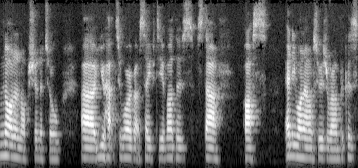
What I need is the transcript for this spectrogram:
not an option at all. Uh, you had to worry about safety of others, staff, us, anyone else who was around because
